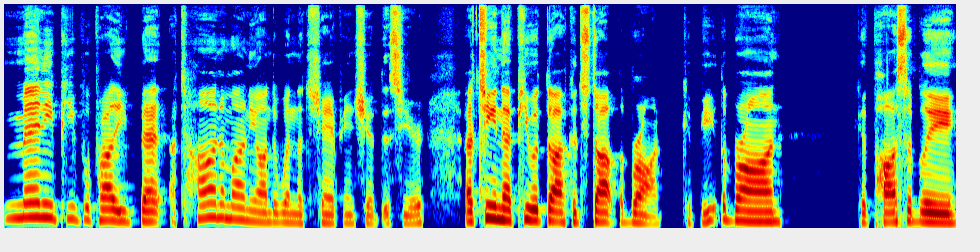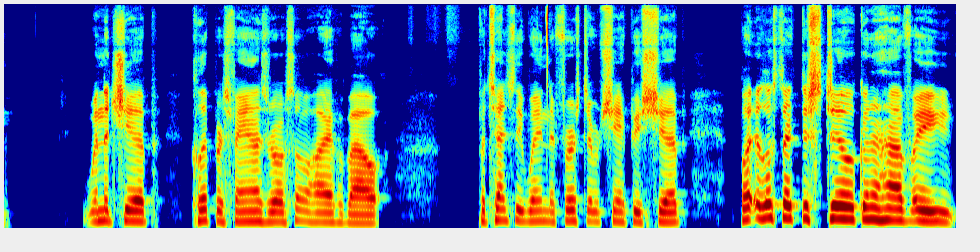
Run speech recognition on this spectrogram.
many people probably bet a ton of money on to win the championship this year. A team that people thought could stop LeBron, could beat LeBron, could possibly win the chip. Clippers fans are also hype about potentially winning their first ever championship, but it looks like they're still going to have a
